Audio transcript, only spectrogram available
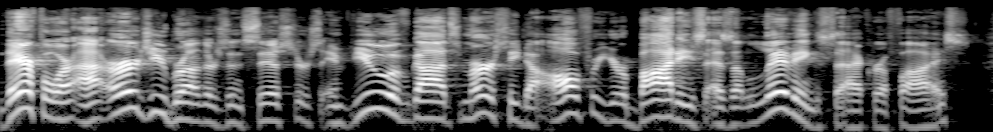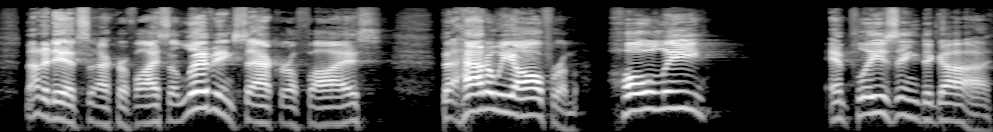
Therefore, I urge you, brothers and sisters, in view of God's mercy, to offer your bodies as a living sacrifice, not a dead sacrifice, a living sacrifice. But how do we offer them? Holy and pleasing to God.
